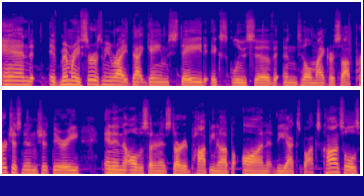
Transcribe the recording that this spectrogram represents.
And if memory serves me right, that game stayed exclusive until Microsoft purchased Ninja Theory, and then all of a sudden it started popping up on the Xbox consoles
